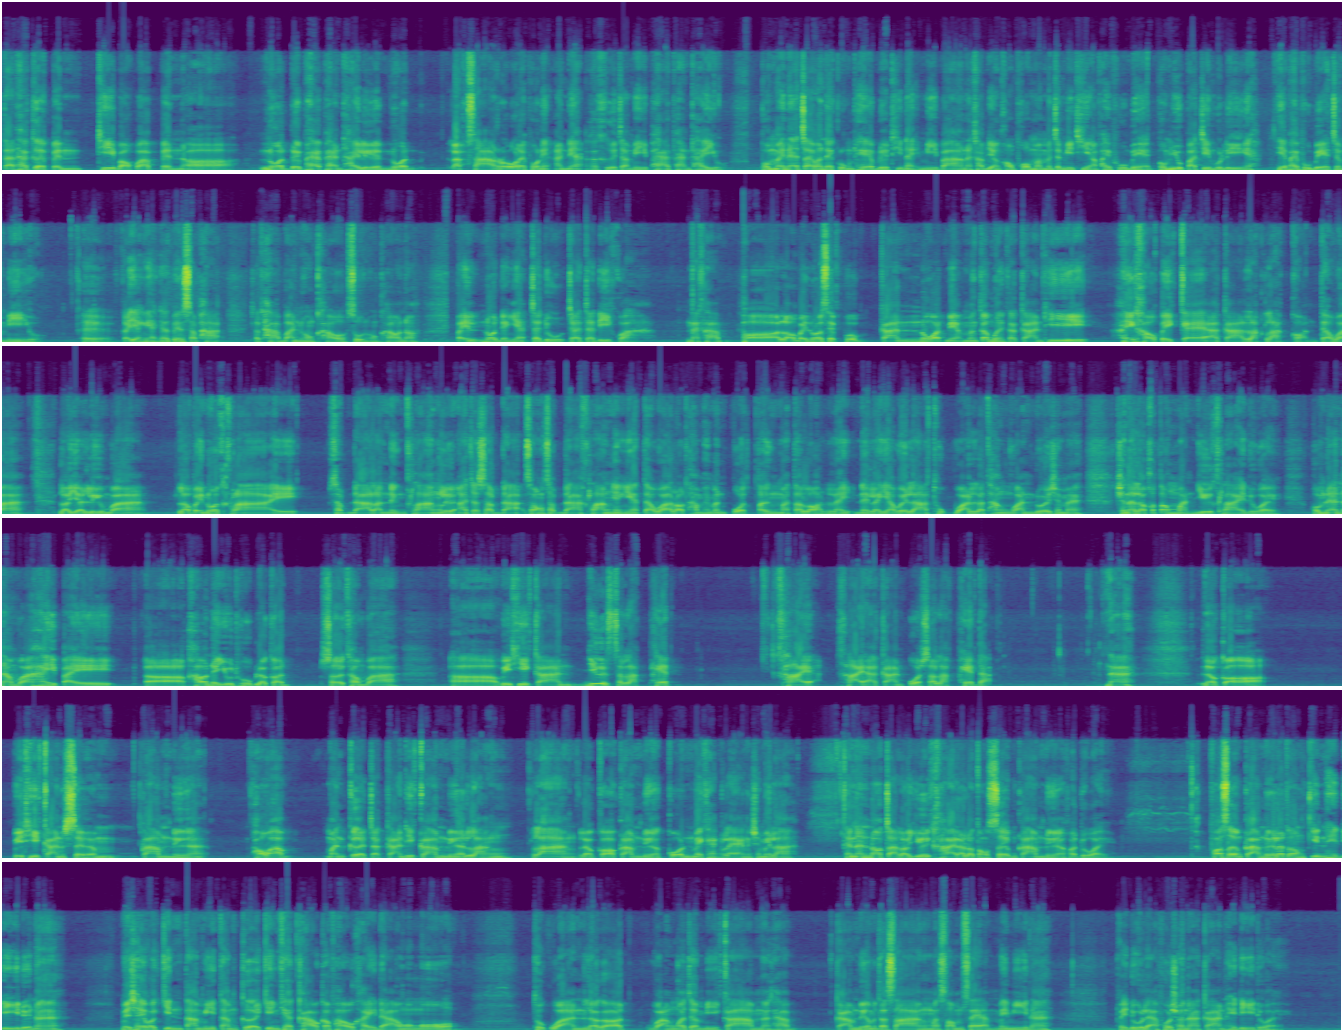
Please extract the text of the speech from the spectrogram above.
แต่ถ้าเกิดเป็นที่บอกว่าเป็นเอ่อนวดโดยแพทย์แผนไทยหรือนวดรักษาโรคอะไรพวกนี้อันเนี้ยก็คือจะมีแพทย์แผนไทยอยู่ ผมไม่แน่ใจว่าในกรุงเทพหรือที่ไหนมีบ้างนะครับ อย่างของผมมันจะมีที่อภัยภูเบศผมอยู่ปราจีนบุรีไงที่อภัยภูเบศจะมีอยู่ เออก็อย่างเงี้ยจะเป็นสภาสถาบันของเขาศูนย์ของเขาเนาะไปนวดอย่างเงี้ยจะดูจะจะดีกว่านะครับ พอเราไปนวดเสร็จปุ๊บการนวดเนี่ยมันก็เหมือนกับการที่ให้เขาไปแก้อาการหลักๆก่อน แต่ว่าเราอย่าลืมว่าเราไปนวดคลายสัปดาห์ละหนึ่งครั้ง หรืออาจจะสัปดาห์สองสัปดาห์ครั้งอย่างเงี้ยแต่ว่าเราทำให้มันปวดตึงมาตลอดในระยะเวลาทุกวันและทั้งวันด้วยใช่ไหมฉะนั้นเราก็ต้องหมั่นยืดคลายด้วย ผมแนะนำว่าให้ไปเเข้าใน YouTube แล้วก็ เซิร์ชคำว่าวิธีการยืดสลักเพชรคลายคลายอาการปวดสลักเพชรอะนะแล้วก็วิธีการเสริมกล้ามเนื้อ เพราะว่ามันเกิดจากการที่กล้ามเนื้อหลังล่าง แล้วก็กล้ามเนื้อก้นไม่แข็งแรงใช่ไหมล่ะฉะนั้นนอกจากเรายืดคลายแล้วเราต้องเสริมกล้ามเนื้อเขาด้วย พอเสริมกล้ามเนื้อเราต้องกินให้ดีด้วยนะ ไม่ใช่ว่ากินตามมีตามเกิดกินแค่ข้าวกะเพราไข่ดาวโง่ ทุกวันแล้วก็หวังว่าจะมีกล้ามนะครับ กล้ามเนื้อมันจะสร้างมาซ่อมแซมไม่มีนะ ไปดูแลโภชนาการให้ดีด้วย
